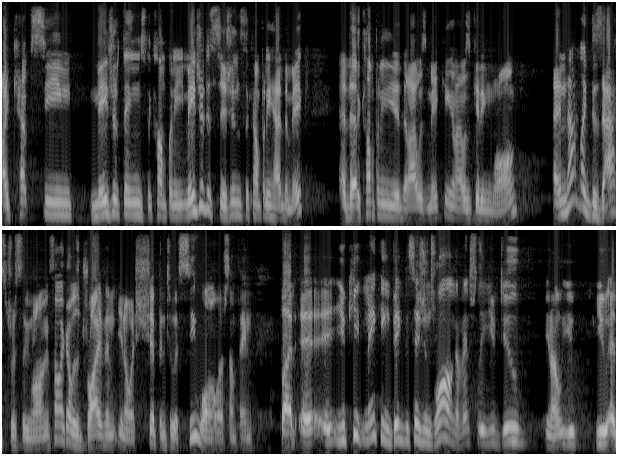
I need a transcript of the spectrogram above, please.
I kept seeing major things the company, major decisions the company had to make, and that the company that I was making and I was getting wrong, and not like disastrously wrong. It's not like I was driving, you know, a ship into a seawall or something. But it, it, you keep making big decisions wrong. Eventually, you do, you know, you you at,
